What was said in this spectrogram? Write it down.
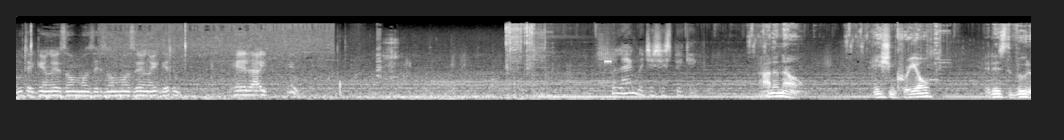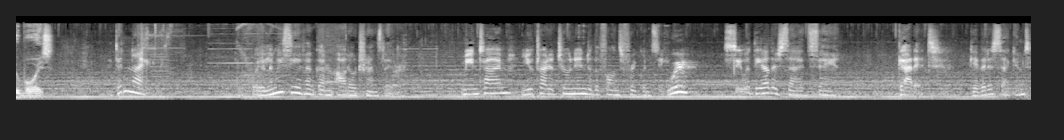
Ou te gen rezon mose, rezon mose, yon get Hey, like you. What language is she speaking? I don't know. Haitian Creole? It is the Voodoo Boys. Didn't I? Wait, let me see if I've got an auto translator. Meantime, you try to tune into the phone's frequency. Oui. See what the other side's saying. Got it. Give it a second.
